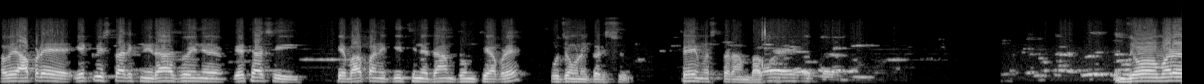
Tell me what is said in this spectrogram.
હવે આપણે એકવીસ તારીખની રાહ જોઈને બેઠા છીએ કે બાપાની તિથિને ધામધૂમથી આપણે ઉજવણી કરીશું. જય મસ્તરામ બાપા. જો અમારે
